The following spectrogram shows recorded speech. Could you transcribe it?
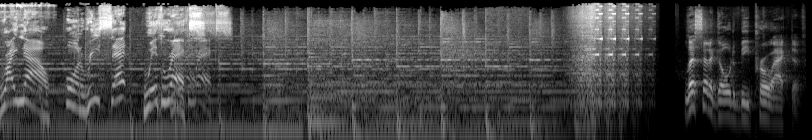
right now on Reset with Rex. Let's set a goal to be proactive.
